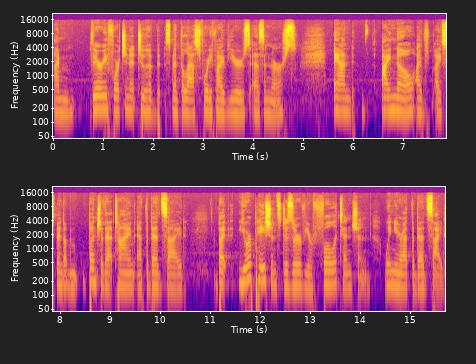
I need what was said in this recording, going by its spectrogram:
I'm very fortunate to have spent the last 45 years as a nurse. And I know I've I spend a bunch of that time at the bedside, but your patients deserve your full attention when you're at the bedside,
